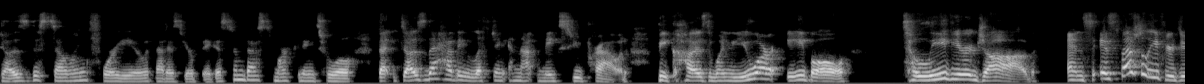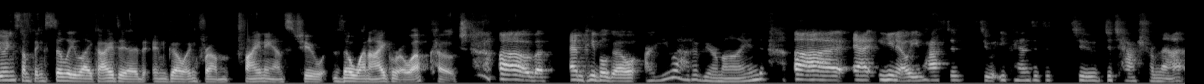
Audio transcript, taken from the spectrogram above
does the selling for you that is your biggest and best marketing tool that does the heavy lifting and that makes you proud because when you are able to leave your job and especially if you're doing something silly like I did and going from finance to the when I grow up coach, um, and people go, "Are you out of your mind?" Uh, and, you know, you have to do what you can to, to detach from that.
